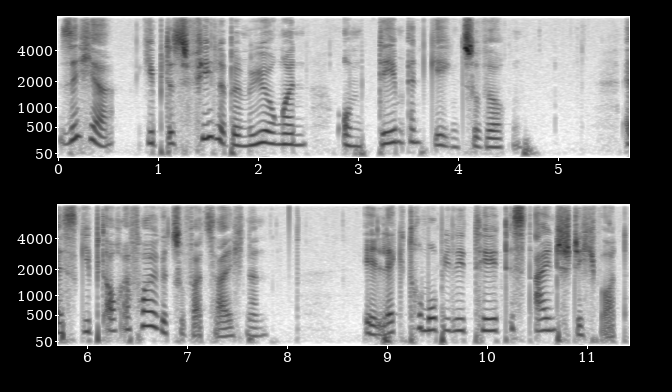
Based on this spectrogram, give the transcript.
Sicher gibt es viele Bemühungen, um dem entgegenzuwirken. Es gibt auch Erfolge zu verzeichnen. Elektromobilität ist ein Stichwort.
